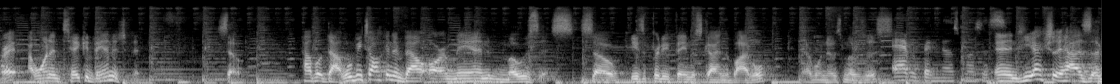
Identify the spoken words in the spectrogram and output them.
right? I want to take advantage of it. So, How about that? We'll be talking about our man Moses. So he's a pretty famous guy in the Bible. Everyone knows Moses. Everybody knows Moses. And he actually has a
